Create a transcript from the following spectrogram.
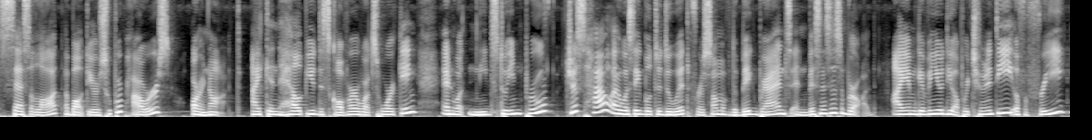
says a lot about your superpowers or not. I can help you discover what's working and what needs to improve, just how I was able to do it for some of the big brands and businesses abroad. I am giving you the opportunity of a free,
